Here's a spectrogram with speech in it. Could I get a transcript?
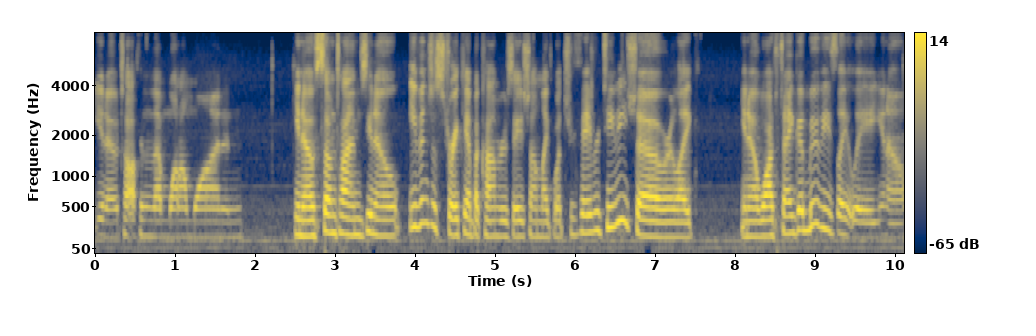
you know, talking to them one on one, and you know, sometimes you know, even just striking up a conversation on like, what's your favorite TV show, or like, you know, watched any good movies lately, you know.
